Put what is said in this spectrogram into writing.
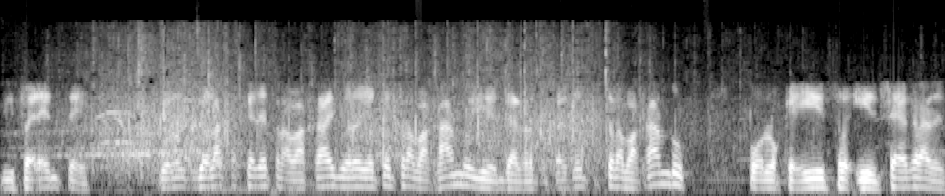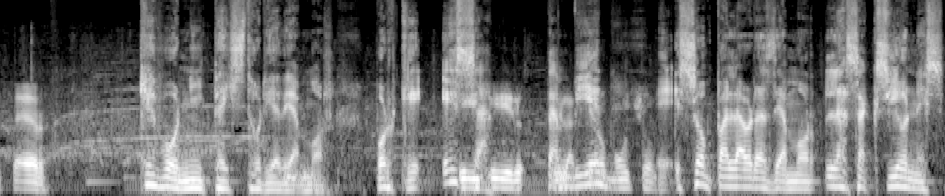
diferente. Yo, yo la saqué de trabajar y ahora yo estoy trabajando y de la recuperación estoy trabajando por lo que hizo y sé agradecer. Qué bonita historia de amor. Porque esa también eh, son palabras de amor. Las acciones.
